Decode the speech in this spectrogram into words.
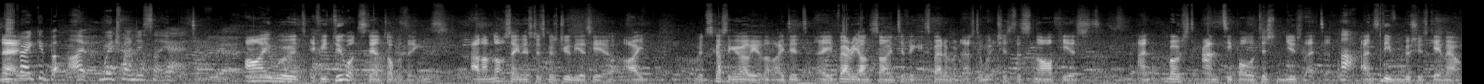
Now, Very good, but I, we're trying to do something a bit different. I would, if you do want to stay on top of things, and I'm not saying this just because Julia's here, I we were discussing earlier that I did a very unscientific experiment as to which is the snarkiest and most anti-politician newsletter, Ah. and Stephen Bush's came out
